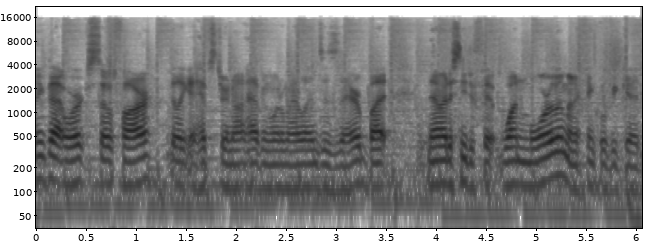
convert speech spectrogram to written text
Think that works so far. I feel like a hipster not having one of my lenses there, but now I just need to fit one more of them and I think we'll be good.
